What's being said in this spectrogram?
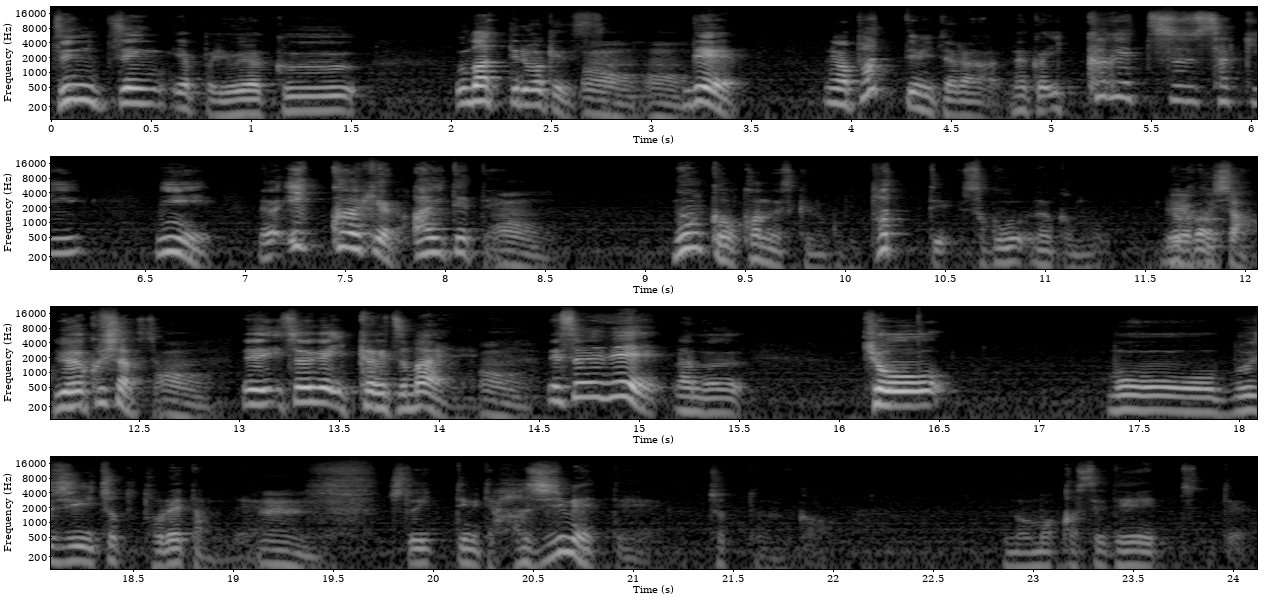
全然やっぱ予約埋まってるわけですよ、うんうんでなんかパッて見たらなんか1ヶ月先になんか1個だけ空いてて、ん。なんかわかんないですけどパッてそこなんかもうなんか予約した。ん予約したんですよ、うん。でそれが1ヶ月前ね、うん。でそれであの今日もう無事ちょっと取れたんで、うん。ちょっと行ってみて初めてちょっとなんか「お任せで」って言って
